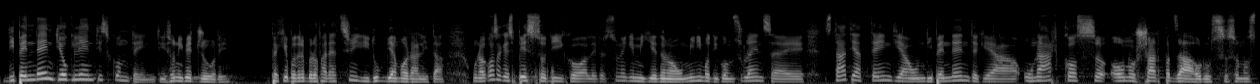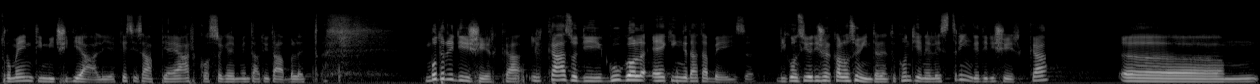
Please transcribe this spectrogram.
Dipendenti o clienti scontenti sono i peggiori, perché potrebbero fare azioni di dubbia moralità. Una cosa che spesso dico alle persone che mi chiedono un minimo di consulenza è state attenti a un dipendente che ha un Arcos o uno Sharp Zaurus, sono strumenti micidiali e che si sappia è Arcos che ha inventato i tablet. Motori di ricerca, il caso di Google Hacking Database, vi consiglio di cercarlo su internet, contiene le stringhe di ricerca ehm,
